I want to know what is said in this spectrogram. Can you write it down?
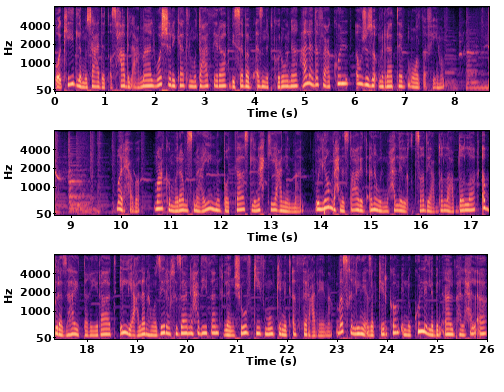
وأكيد لمساعدة أصحاب الأعمال والشركات المتعثرة بسبب أزمة كورونا على دفع كل أو جزء من راتب موظفيهم. مرحبا. معكم مرام إسماعيل من بودكاست لنحكي عن المال. واليوم رح نستعرض أنا والمحلل الاقتصادي عبد الله عبد الله أبرز هاي التغييرات اللي أعلنها وزير الخزانة حديثا لنشوف كيف ممكن تأثر علينا. بس خليني أذكركم إنه كل اللي بنقال بهالحلقة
